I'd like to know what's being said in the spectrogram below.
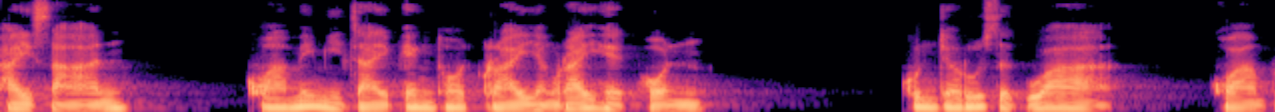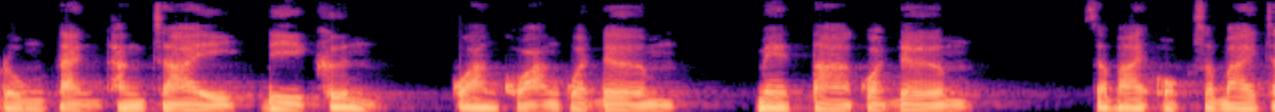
ภัยสาร ความไม่มีใจเพ่งโทษใครอย่างไร้เหตุผล คุณจะรู้สึกว่า ความปรุงแต่งทางใจดีขึ้น กว้างขวางกว่าเดิม เมตตากว่าเดิม สบายอกสบายใจ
